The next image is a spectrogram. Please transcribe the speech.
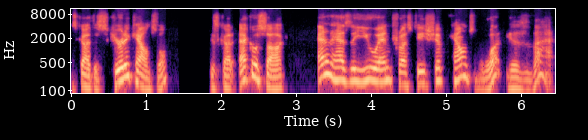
It's got the Security Council. It's got ECOSOC, and it has the UN Trusteeship Council. What is that?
